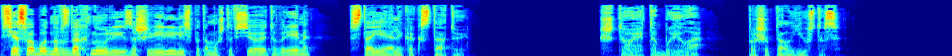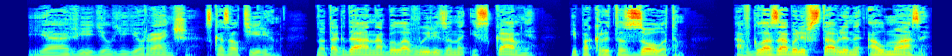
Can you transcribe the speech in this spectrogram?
Все свободно вздохнули и зашевелились, потому что все это время стояли как статуи. — Что это было? — прошептал Юстас. «Я видел ее раньше», — сказал Тирион, «но тогда она была вырезана из камня и покрыта золотом, а в глаза были вставлены алмазы.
